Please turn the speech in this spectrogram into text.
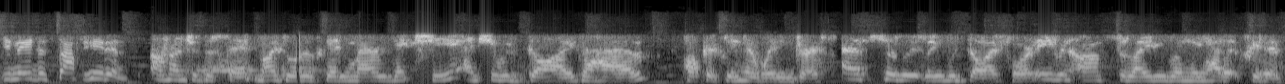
You need the stuff hidden. Hundred percent. My daughter's getting married next year, and she would die to have pockets in her wedding dress. Absolutely would die for it. Even asked the lady when we had it fitted.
